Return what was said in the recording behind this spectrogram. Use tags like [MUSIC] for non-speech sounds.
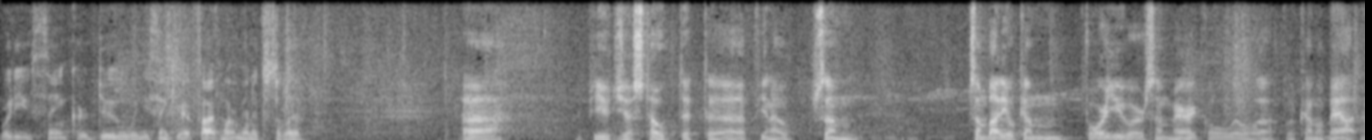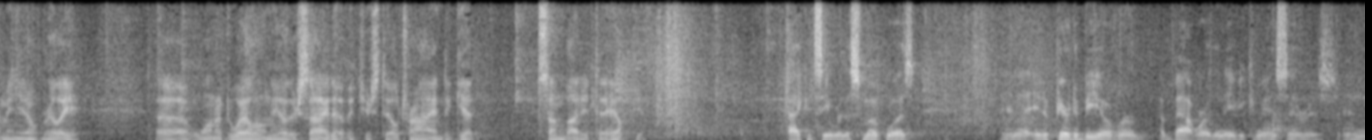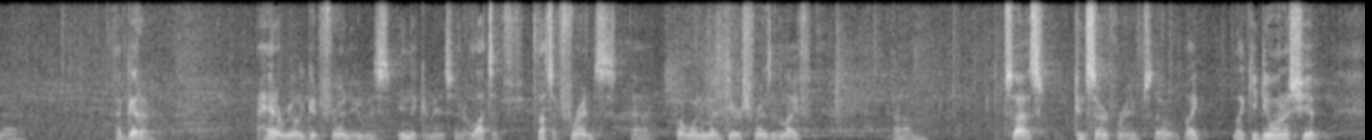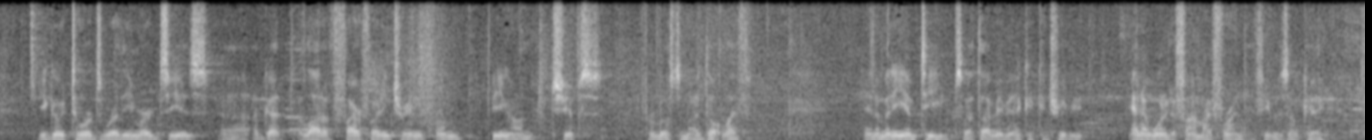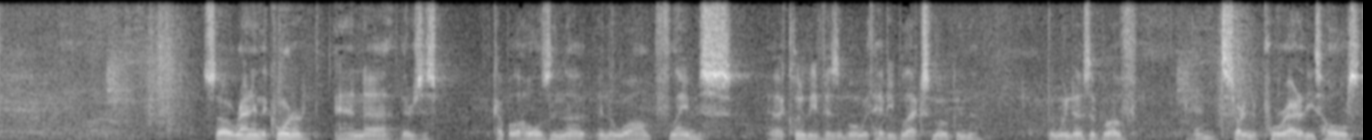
What do you think or do when you think you have five more minutes to live? You just hope that, uh, you know, some, somebody will come for you or some miracle will, uh, will come about. I mean, you don't really uh, want to dwell on the other side of it. You're still trying to get somebody to help you. I could see where the smoke was, and uh, it appeared to be over about where the Navy Command Center is. And uh, I've got a, I had a really good friend who was in the command center. Lots of lots of friends, uh, but one of my dearest friends in life. Um, so I was concerned for him. So like like you do on a ship, you go towards where the emergency is. Uh, I've got a lot of firefighting training from being on ships for most of my adult life and I'm an EMT, so I thought maybe I could contribute. And I wanted to find my friend if he was okay. So ran in the corner, and uh, there's a couple of holes in the in the wall, flames uh, clearly visible with heavy black smoke in the the windows above, and starting to pour out of these holes.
